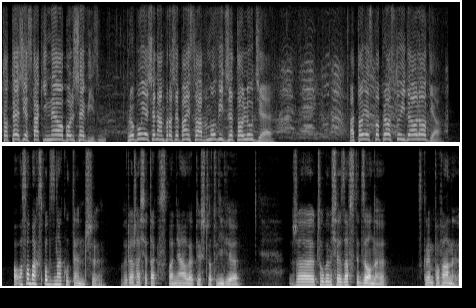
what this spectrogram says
To też jest taki neobolszewizm. Próbuje się nam, proszę Państwa, wmówić, że to ludzie. A to jest po prostu ideologia. O osobach spod znaku tęczy wyraża się tak wspaniale, pieszczotliwie, że czułbym się zawstydzony, skrępowany,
